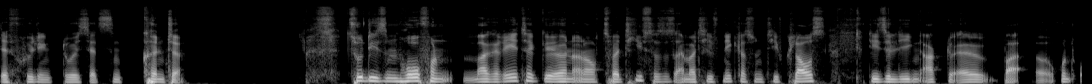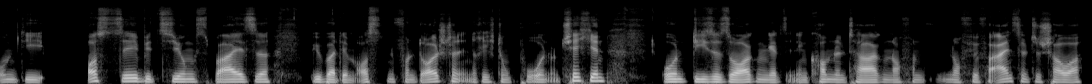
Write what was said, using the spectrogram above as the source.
der Frühling durchsetzen könnte. Zu diesem Hof von Margarete gehören auch noch zwei Tiefs. Das ist einmal Tief Niklas und Tief Klaus. Diese liegen aktuell bei, äh, rund um die Ostsee beziehungsweise über dem Osten von Deutschland in Richtung Polen und Tschechien. Und diese sorgen jetzt in den kommenden Tagen noch, von, noch für vereinzelte Schauer.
